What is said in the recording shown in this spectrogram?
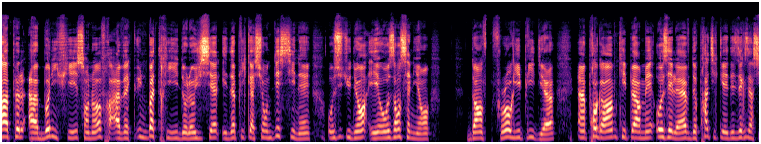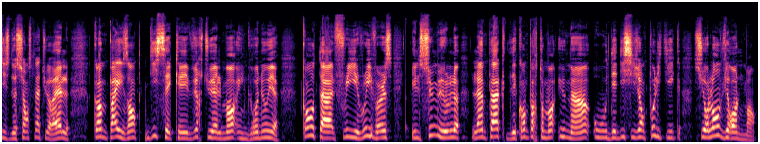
Apple a bonifié son offre avec une batterie de logiciels et d'applications destinées aux étudiants et aux enseignants dans Frogipedia, un programme qui permet aux élèves de pratiquer des exercices de sciences naturelles, comme par exemple disséquer virtuellement une grenouille. Quant à Free Rivers, il simule l'impact des comportements humains ou des décisions politiques sur l'environnement.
